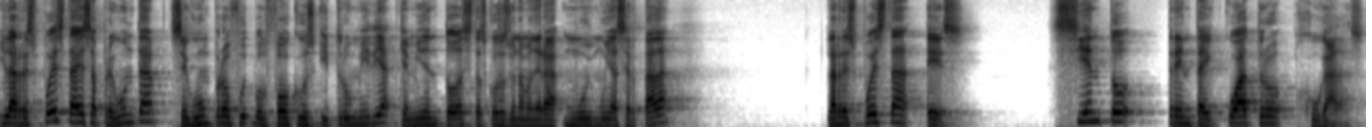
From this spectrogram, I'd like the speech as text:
Y la respuesta a esa pregunta, según Pro Football Focus y True Media, que miden todas estas cosas de una manera muy, muy acertada, la respuesta es 134 jugadas.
